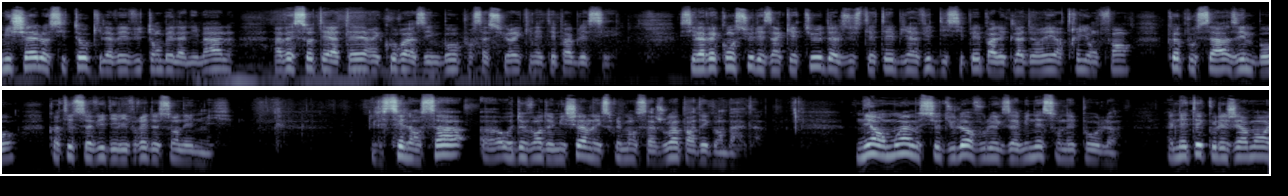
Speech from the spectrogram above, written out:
Michel, aussitôt qu'il avait vu tomber l'animal, avait sauté à terre et couru à Zimbo pour s'assurer qu'il n'était pas blessé. S'il avait conçu des inquiétudes, elles eussent été bien vite dissipées par l'éclat de rire triomphant que poussa Zimbo quand il se vit délivré de son ennemi. Il s'élança euh, au devant de Michel en exprimant sa joie par des gambades. Néanmoins, M. Dulor voulut examiner son épaule. Elle n'était que légèrement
